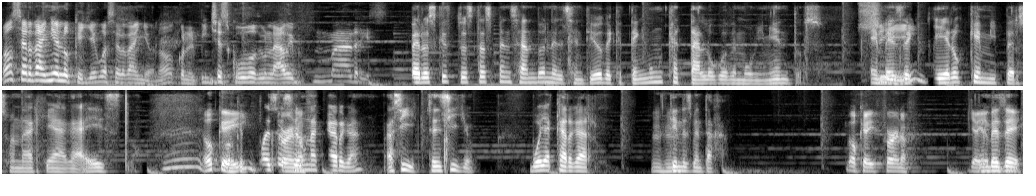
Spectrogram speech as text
Vamos a hacer daño en lo que llego a hacer daño, ¿no? Con el pinche escudo de un lado y madres. Pero es que tú estás pensando en el sentido de que tengo un catálogo de movimientos. En vez de Sí. quiero que mi personaje haga esto. Mm, Ok. Porque tú puedes fair hacer enough. una carga, así, sencillo. Voy a cargar, tienes ventaja. Ok, fair enough. Ya, ya en vez de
